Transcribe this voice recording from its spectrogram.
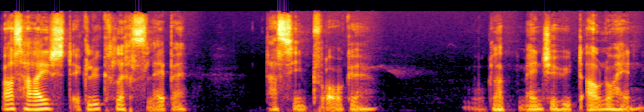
Was heißt ein glückliches Leben? Das sind die Fragen, die glaube Menschen heute auch noch haben.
